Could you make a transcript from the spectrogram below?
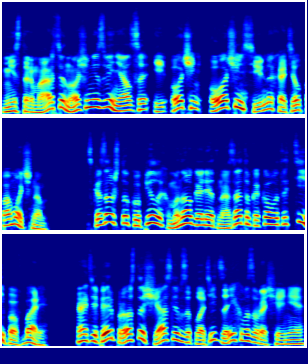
«Мистер Мартин очень извинялся и очень-очень сильно хотел помочь нам. Сказал, что купил их много лет назад у какого-то типа в баре, а теперь просто счастлив заплатить за их возвращение.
